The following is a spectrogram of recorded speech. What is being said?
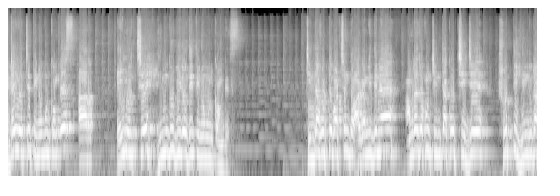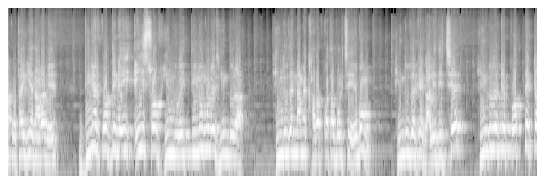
এটাই হচ্ছে তৃণমূল কংগ্রেস আর এই হচ্ছে হিন্দু বিরোধী তৃণমূল কংগ্রেস। চিন্তা করতে পারছেন তো? আগামী দিনে আমরা যখন চিন্তা করছি যে সত্যি হিন্দুরা কোথায় গিয়ে দাঁড়াবে, দিনের পর দিন এই এই সব হিন্দু, এই তৃণমূলের হিন্দুরা হিন্দুদের নামে খারাপ কথা বলছে এবং হিন্দুদেরকে গালি দিচ্ছে, হিন্দুদেরকে প্রত্যেকটা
